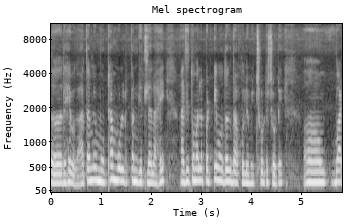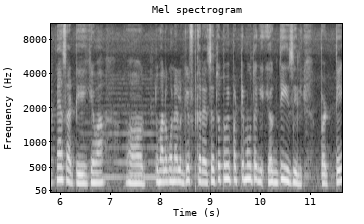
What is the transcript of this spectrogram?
तर हे बघा आता मी मोठा मोल्ड पण घेतलेला आहे. आधी तुम्हाला पट्टी मोदक दाखवले मी छोटे छोटे वाटण्यासाठी किंवा तुम्हाला कोणाला गिफ्ट करायचं आहे तर तुम्ही पट्टी मोदक अगदी इझिली बट ते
